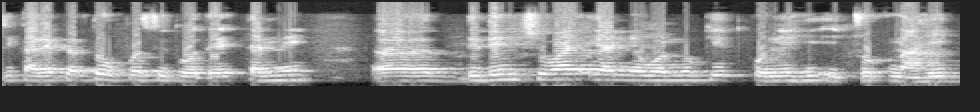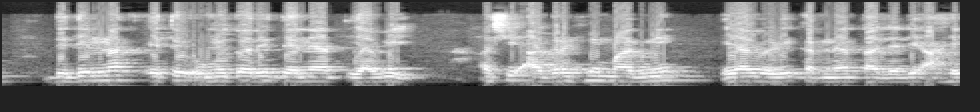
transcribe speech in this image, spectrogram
जे कार्यकर्ते उपस्थित होते त्यांनी दिदींशिवाय या निवडणुकीत कोणीही इच्छुक नाही. दिदींनाच येथे उमेदवारी देण्यात यावी अशी आग्रही मागणी यावेळी करण्यात आलेली आहे.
